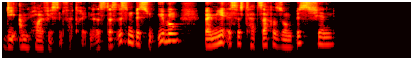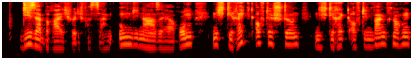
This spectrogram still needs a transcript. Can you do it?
die am häufigsten vertreten ist. Das ist ein bisschen Übung. Bei mir ist es Tatsache so ein bisschen dieser Bereich, würde ich fast sagen, um die Nase herum, nicht direkt auf der Stirn, nicht direkt auf den Wangenknochen,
